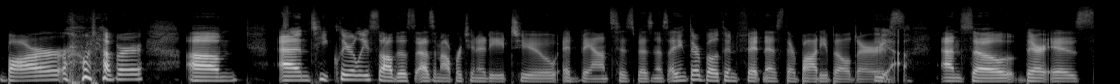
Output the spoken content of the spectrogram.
bar or whatever. Um, and he clearly saw this as an opportunity to advance his business. I think they're both in fitness, they're bodybuilders. Yeah. And so there is,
